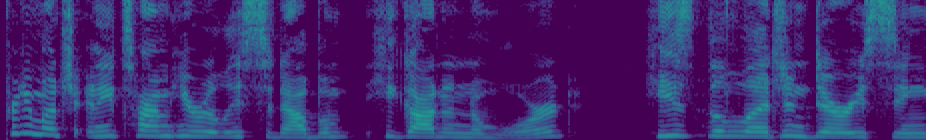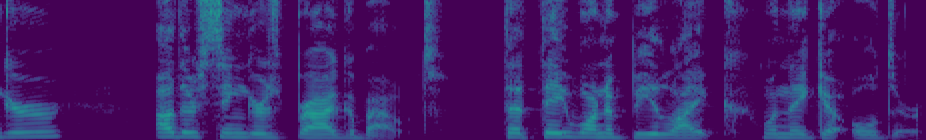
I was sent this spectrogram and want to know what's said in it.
pretty much anytime he released an album, he got an award. He's the legendary singer other singers brag about that they want to be like when they get older.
